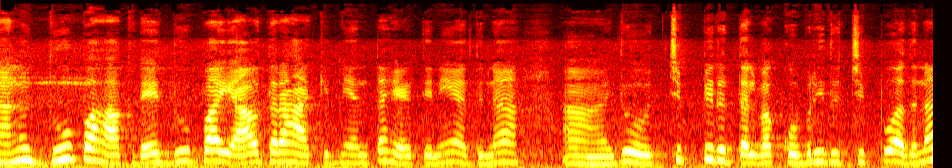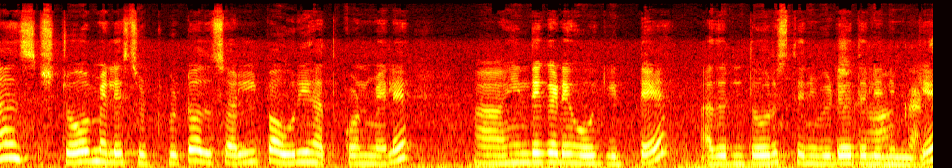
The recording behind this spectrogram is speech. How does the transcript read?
ನಾನು ಧೂಪ ಹಾಕಿದೆ ಧೂಪ ಯಾವ ಥರ ಹಾಕಿದ್ನಿ ಅಂತ ಹೇಳ್ತೀನಿ. ಅದನ್ನು ಇದು ಚಿಪ್ ಇರುತ್ತಲ್ವ ಕೊಬ್ಬರಿದು ಚಿಪ್ಪು ಅದನ್ನು ಸ್ಟೋವ್ ಮೇಲೆ ಸುಟ್ಬಿಟ್ಟು ಅದು ಸ್ವಲ್ಪ ಉರಿ ಹತ್ಕೊಂಡ್ಮೇಲೆ ಹಿಂದೆಗಡೆ ಹೋಗಿಟ್ಟೆ. ಅದನ್ನು ತೋರಿಸ್ತೀನಿ ವಿಡಿಯೋದಲ್ಲಿ ನಿಮಗೆ.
